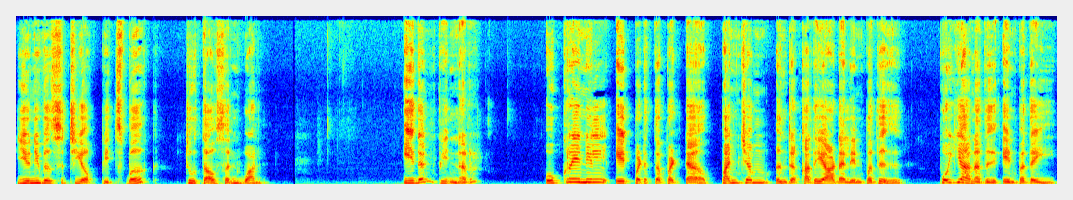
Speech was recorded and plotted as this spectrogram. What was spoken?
University of Pittsburgh, 2001. இதன் பின்னர் உக்ரைனில் ஏற்படுத்தப்பட்ட பஞ்சம் என்ற கதையாடல் என்பது பொய்யானது என்பதை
